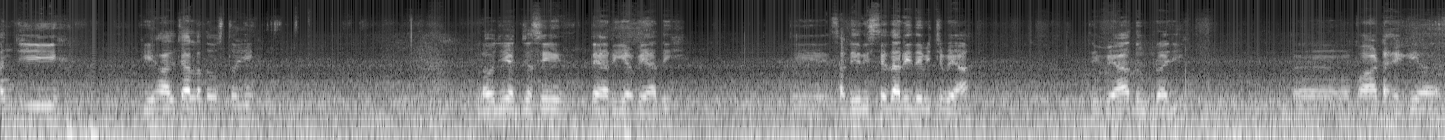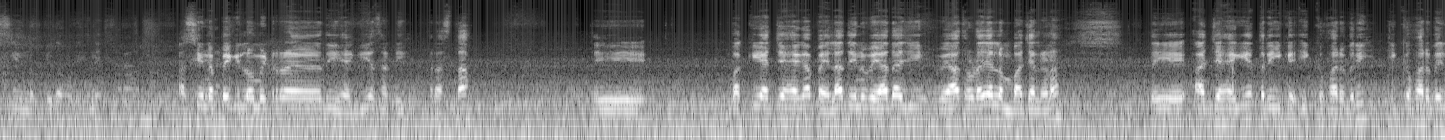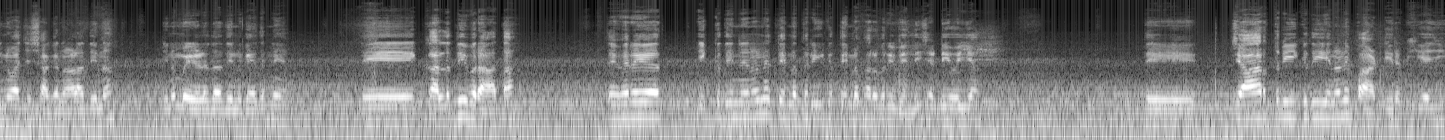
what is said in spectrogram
ਹਾਂਜੀ, ਕੀ ਹਾਲ ਚਾਲ ਹੈ ਦੋਸਤੋ ਜੀ? ਲਓ ਜੀ, ਅੱਜ ਅਸੀਂ ਤਿਆਰੀ ਆ ਵਿਆਹ ਦੀ ਤੇ ਸਾਡੀ ਰਿਸ਼ਤੇਦਾਰੀ ਦੇ ਵਿੱਚ ਵਿਆਹ ਤੇ ਵਿਆਹ ਦੂਰ ਆ ਜੀ। ਅਹ ਬਾਟ ਹੈਗੀ ਆ 80 90 ਦਾ ਹੋਣੀ ਨੇ? 80 90 ਕਿਲੋਮੀਟਰ ਦੀ ਹੈਗੀ ਆ ਸਾਡੀ ਰਸਤਾ। ਤੇ ਬਾਕੀ ਅੱਜ ਹੈਗਾ ਪਹਿਲਾ ਦਿਨ ਵਿਆਹ ਦਾ ਜੀ। ਵਿਆਹ ਥੋੜਾ ਜਿਹਾ ਲੰਬਾ ਚੱਲਣਾ। ਤੇ ਅੱਜ ਹੈਗੀ ਹੈ ਤਰੀਕ 1 ਫਰਵਰੀ 1 ਫਰਵਰੀ ਨੂੰ ਅੱਜ ਸ਼ਗਨ ਵਾਲਾ ਦਿਨ ਆ, ਜਿਹਨੂੰ ਮੇਲ ਦਾ ਦਿਨ ਕਹਿ ਦਿੰਦੇ ਆ। ਤੇ ਕੱਲ ਦੀ ਬਰਾਤ ਆ, ਤੇ ਫਿਰ ਇੱਕ ਦਿਨ ਇਹਨਾਂ ਨੇ 3 ਤਰੀਕ 3 ਫਰਵਰੀ ਵਿਹਲੀ ਛੱਡੀ ਹੋਈ ਆ। ਤੇ 4 ਤਰੀਕ ਦੀ ਇਹਨਾਂ ਨੇ ਪਾਰਟੀ ਰੱਖੀ ਹੈ ਜੀ।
